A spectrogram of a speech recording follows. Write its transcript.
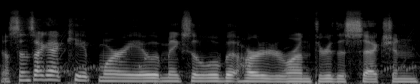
Now, since I got Cape Mario, it makes it a little bit harder to run through this section.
